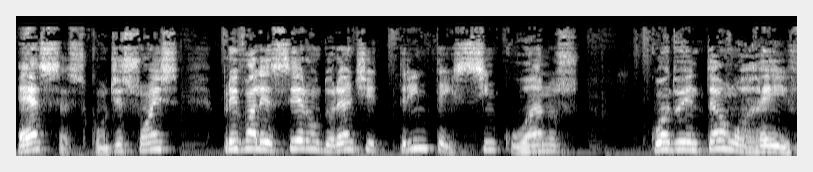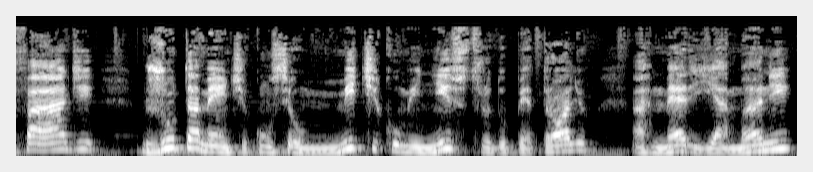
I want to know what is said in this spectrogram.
Essas condições prevaleceram durante 35 anos, quando então o rei Faad, juntamente com seu mítico ministro do petróleo, Ahmed Yamani,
